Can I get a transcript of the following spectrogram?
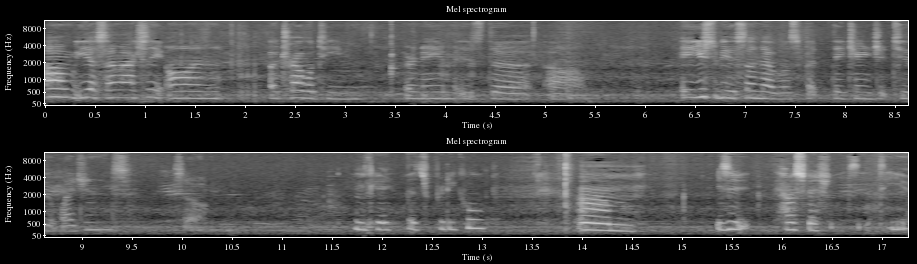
um, yes, I'm actually on a travel team. Their name is the. Um, it used to be the Sun Devils, but they changed it to the Legends. So. Okay, that's pretty cool. Um, is it how special is it to you?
